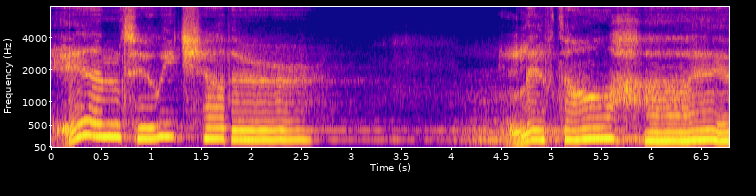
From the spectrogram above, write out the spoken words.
into each other, lift all higher.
